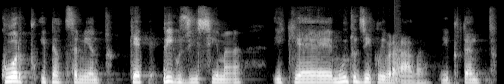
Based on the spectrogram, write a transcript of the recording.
corpo e pensamento que é perigosíssima e que é muito desequilibrada. E, portanto,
